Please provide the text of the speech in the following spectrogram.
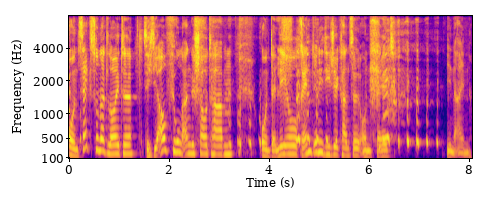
und 600 Leute sich die Aufführung angeschaut haben und der Leo rennt in die DJ-Kanzel und fällt hinein.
